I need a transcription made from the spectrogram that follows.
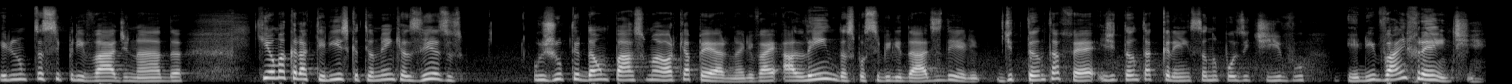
ele não precisa se privar de nada, que é uma característica também que às vezes o Júpiter dá um passo maior que a perna, ele vai além das possibilidades dele, de tanta fé e de tanta crença no positivo, ele vai em frente.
